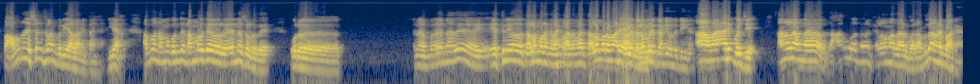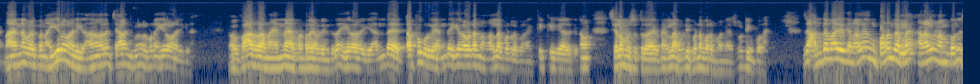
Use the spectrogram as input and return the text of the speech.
இப்போ அவங்க அசிஸ்டன்ஸ்லாம் பெரிய ஆளாகிட்டாங்க இல்லையா? அப்போ நமக்கு வந்து நம்மளுக்கே ஒரு என்ன சொல்றது? ஒரு என்னது? எத்தனையோ தலைமுறைங்கிறாங்களா அந்த மாதிரி தலைமுறை மாதிரி. தலைமுறை தாண்டி வந்துட்டீங்க. ஆ மாறி போச்சு. அதனால அவங்க ராகுவாதம் கிழவனா தான் இருப்பார். அப்படிதான் நினைப்பாங்க. நான் என்ன இப்போ நான் ஹீரோவை நடிக்கிறேன். அதனால தான் சேலஞ்ச் பண்ணி ஒரு படம் ஹீரோவை நடிக்கிறேன். பாடுறா நான் என்ன பண்றேன் அப்படின்ட்டு தான் ஹீரோ அந்த டப்பு கொடுக்க எந்த ஹீரோவோட நான் நல்லா பண்றேன் பாருங்க. கிக்கிக்கா இருக்கட்டும் சிலம்பு சுத்துறதா இருக்கட்டும் எல்லாம் அப்படி பண்ண போறேன் பாருங்க ஷூட்டிங் போறேன். அந்த மாதிரி இருக்கனால அவங்க படம் தரல. அதனால நமக்கு வந்து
